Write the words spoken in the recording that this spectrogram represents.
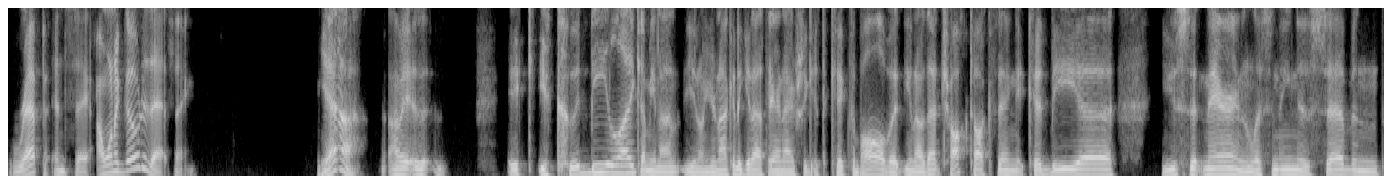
rep and say, I want to go to that thing. Yeah, I mean, it it could be like I mean, I, you know, you're not going to get out there and actually get to kick the ball, but you know that chalk talk thing. It could be uh, you sitting there and listening to Seb and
